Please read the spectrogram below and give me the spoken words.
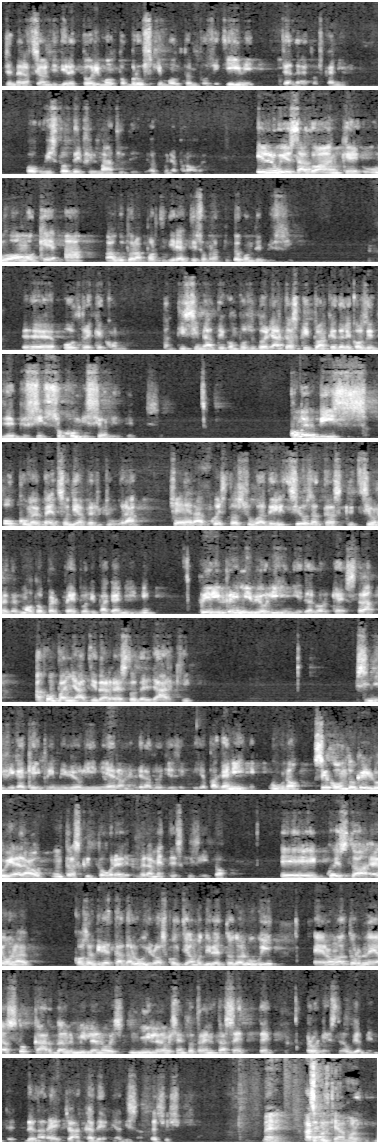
generazione di direttori molto bruschi, molto impositivi, genere toscanini. Ho visto dei filmati di alcune prove. E lui è stato anche un uomo che ha, ha avuto rapporti diretti soprattutto con Debussy, eh, oltre che con tantissimi altri compositori. Ha trascritto anche delle cose di Debussy su commissioni di Debussy. Come bis o come pezzo di apertura c'era questa sua deliziosa trascrizione del moto perpetuo di Paganini per i primi violini dell'orchestra accompagnati dal resto degli archi. Significa che i primi violini erano in grado di eseguire Paganini, uno. Secondo, che lui era un trascrittore veramente squisito. E questa è una cosa diretta da lui, lo ascoltiamo diretto da lui era una tournée a Stoccarda nel 1937, l'orchestra ovviamente della Regia Accademia di Santa Cecilia. Bene, ascoltiamolo.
